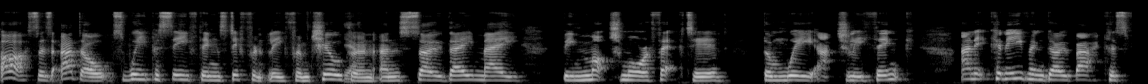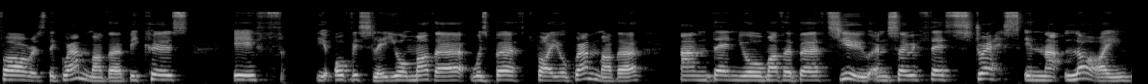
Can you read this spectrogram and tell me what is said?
us as adults we perceive things differently from children yeah. and so they may be much more effective than we actually think. And it can even go back as far as the grandmother, because if obviously your mother was birthed by your grandmother and then your mother births you. And so if there's stress in that line,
